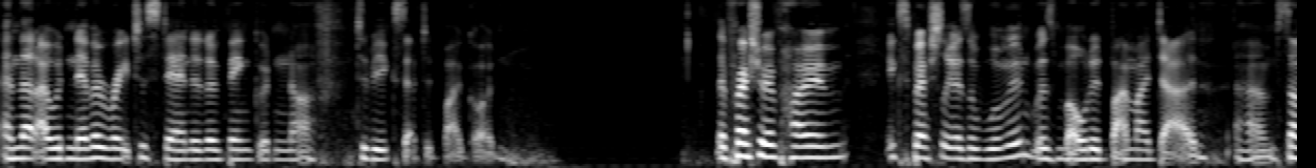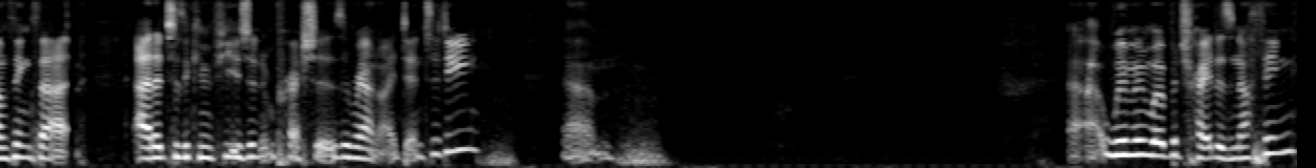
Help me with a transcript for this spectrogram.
and that I would never reach a standard of being good enough to be accepted by God. The pressure of home, especially as a woman, was molded by my dad, um, something that added to the confusion and pressures around identity. Um, uh, women were portrayed as nothing,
